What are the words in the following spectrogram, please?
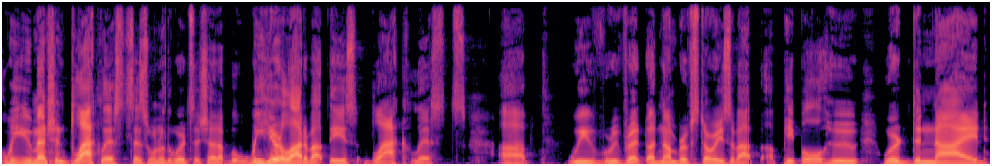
we, you mentioned blacklists as one of the words that showed up, but we hear a lot about these blacklists. Uh, we've we've read a number of stories about uh, people who were denied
